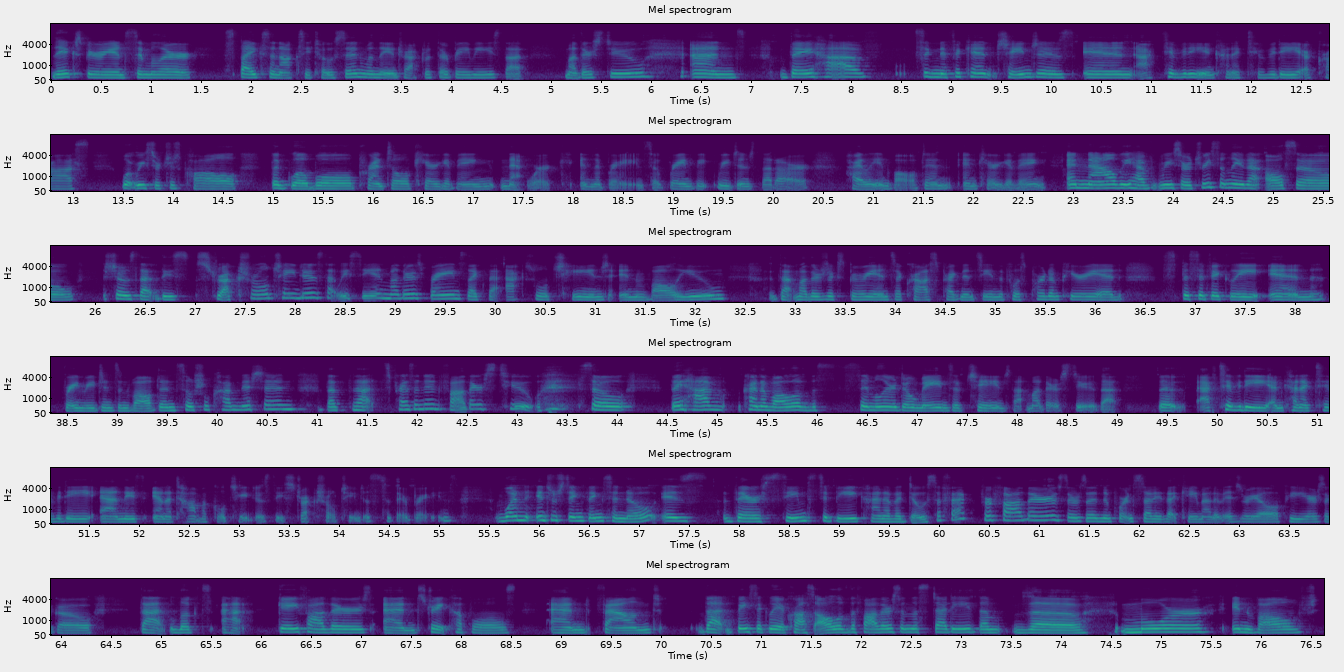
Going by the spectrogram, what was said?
They experience similar spikes in oxytocin when they interact with their babies that mothers do. And they have significant changes in activity and connectivity across what researchers call the global parental caregiving network in the brain. So, brain re- regions that are highly involved in, in caregiving. And now we have research recently that also shows that these structural changes that we see in mothers' brains, like the actual change in volume that mothers experience across pregnancy and the postpartum period, specifically in brain regions involved in social cognition, that that's present in fathers too. so they have kind of all of the similar domains of change that mothers do that the activity and connectivity and these anatomical changes, these structural changes to their brains. One interesting thing to note is there seems to be kind of a dose effect for fathers. There's an important study that came out of Israel a few years ago that looked at gay fathers and straight couples and found that basically across all of the fathers in the study, the the more involved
